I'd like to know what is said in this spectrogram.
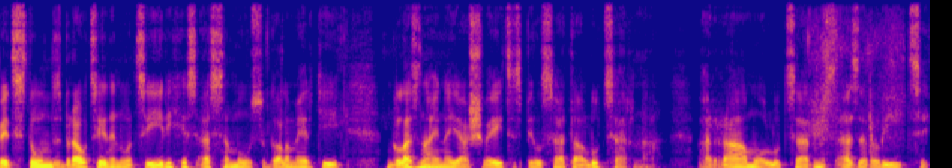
Pēc stundas brauciena no Cīrihes esam mūsu galamērķī glaznainajā Šveices pilsētā Lucernā ar rāmo Lucernas ezera līci,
